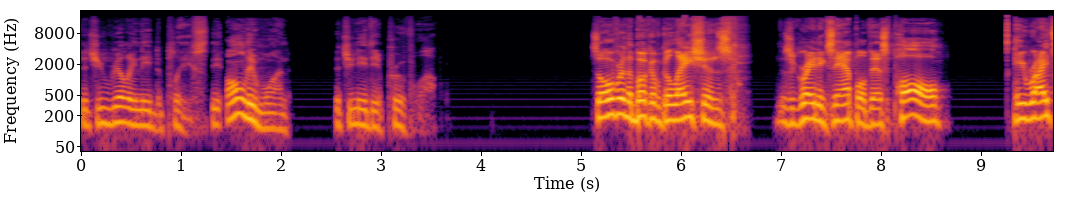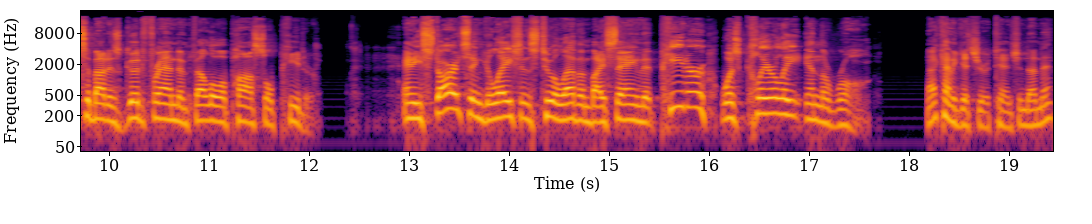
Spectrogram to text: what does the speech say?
that you really need to please, the only one that you need the approval of. So, over in the book of Galatians, there's a great example of this. Paul he writes about his good friend and fellow apostle Peter. And he starts in Galatians 2:11 by saying that Peter was clearly in the wrong. That kind of gets your attention, doesn't it?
